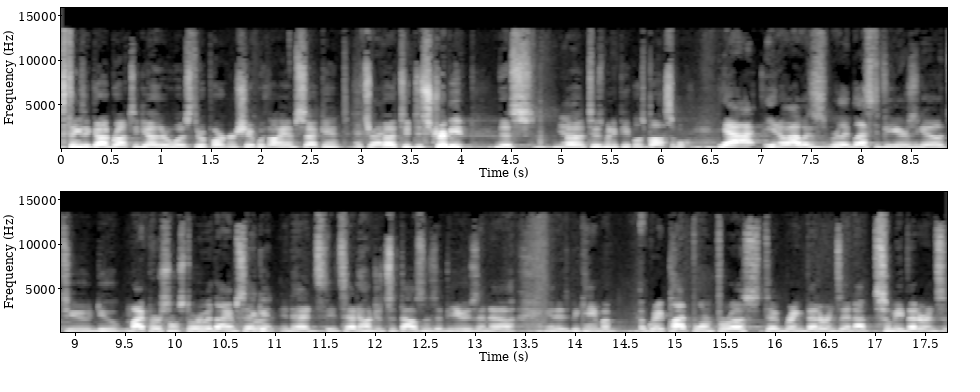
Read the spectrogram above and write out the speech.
things that God brought together, was through a partnership with I Am Second. That's right. Uh, to distribute this Yeah. uh, to as many people as possible. Yeah, I, you know, I was really blessed a few years ago to do my personal story with I Am Second. It had it's had hundreds of thousands of views, and uh, and it became a, a great platform for us to bring veterans in. Uh, so many veterans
